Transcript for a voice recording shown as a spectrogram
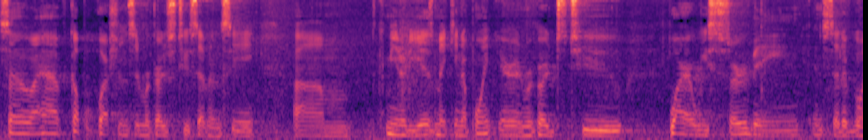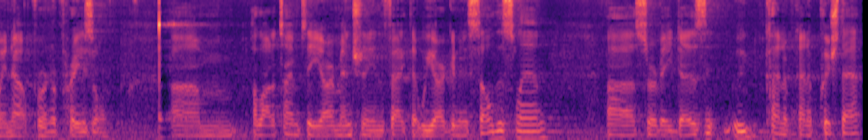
so I have a couple questions in regards to 7C. Um, The community is making a point here in regards to why are we surveying instead of going out for an appraisal? Um, A lot of times they are mentioning the fact that we are going to sell this land. Uh, Survey does kind of, kind of push that.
